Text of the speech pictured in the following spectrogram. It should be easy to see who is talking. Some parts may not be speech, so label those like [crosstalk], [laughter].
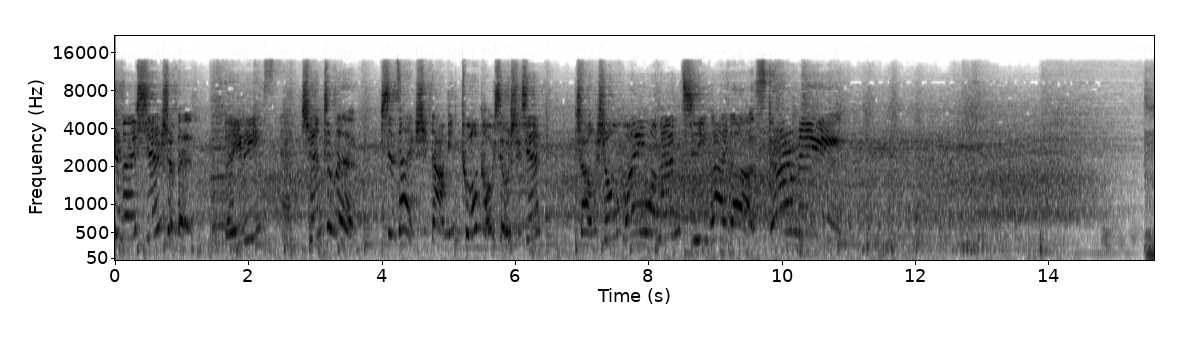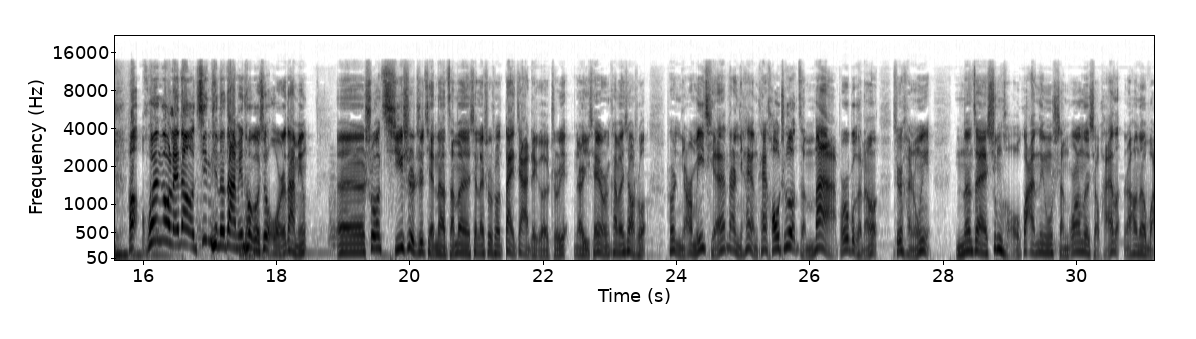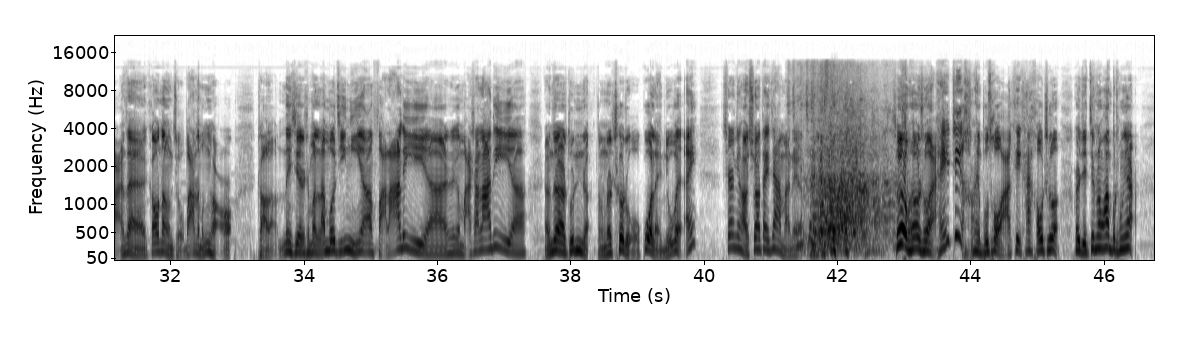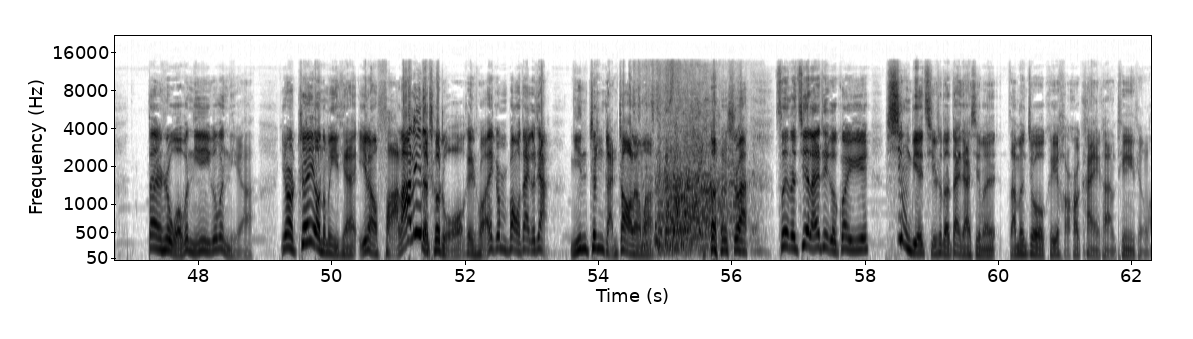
Speaker 1: 士们、先生们，Ladies and Gentlemen，现在是大明脱口秀时间，掌声欢迎我们亲爱的 s t a r m y
Speaker 2: 好，欢迎各位来到今天的大明脱口秀，我是大明。呃，说歧视之前呢，咱们先来说说代驾这个职业。那以前有人开玩笑说，说你要是没钱，但是你还想开豪车，怎么办啊？不是不可能，其实很容易。你呢，在胸口挂那种闪光的小牌子，然后呢，晚上在高档酒吧的门口找那些什么兰博基尼啊、法拉利呀、这个玛莎拉蒂呀，然后在那蹲着，等着车主过来，你就问，哎，先生你好，需要代驾吗？这个，[laughs] 所以有朋友说，哎，这个行业不错啊，可以开豪车，而且经常换不重样。但是我问您一个问题啊，要是真有那么一天，一辆法拉利的车主跟你说：“哎，哥们，帮我代个驾，您真敢照亮吗？[laughs] 是吧？”所以呢，接下来这个关于性别歧视的代驾新闻，咱们就可以好好看一看、听一听了。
